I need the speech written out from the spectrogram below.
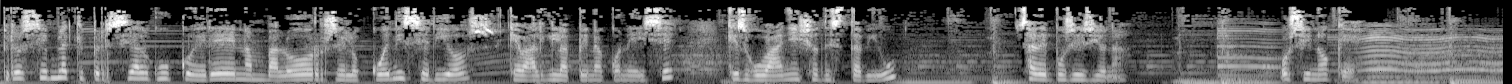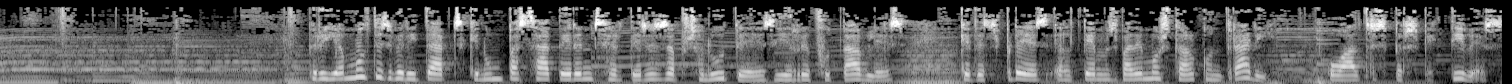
Però sembla que per ser algú coherent, amb valors, eloquent i seriós, que valgui la pena conèixer, que es guanya això d'estar viu, s'ha de posicionar. O si no, què? Però hi ha moltes veritats que en un passat eren certeses absolutes i irrefutables que després el temps va demostrar el contrari o altres perspectives.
